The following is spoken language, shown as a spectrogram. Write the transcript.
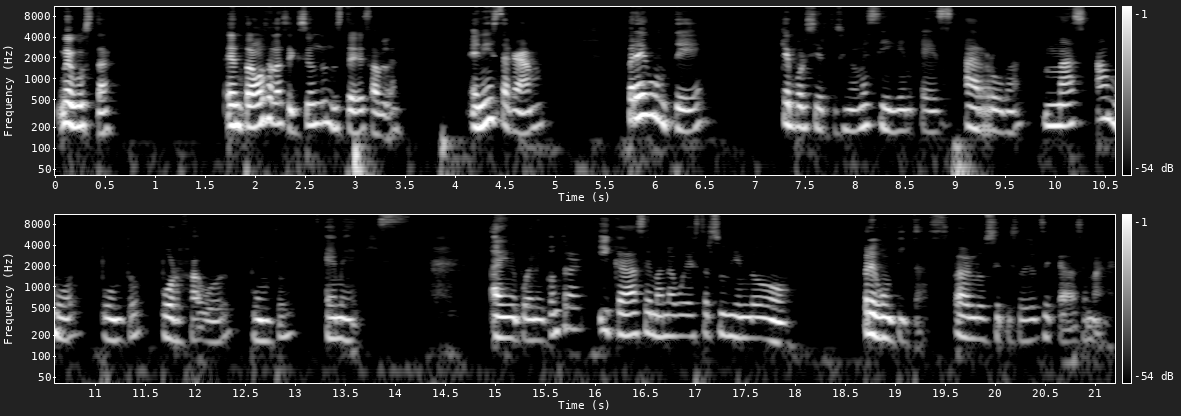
Me gusta. entramos a la sección donde ustedes hablan. En Instagram pregunté, que por cierto, si no me siguen, es arroba másamor.porfavor.mx. Ahí me pueden encontrar y cada semana voy a estar subiendo preguntitas para los episodios de cada semana.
